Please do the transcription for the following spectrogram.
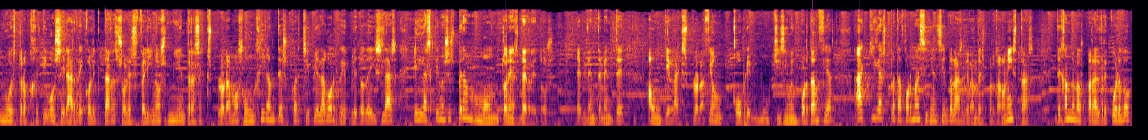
nuestro objetivo será recolectar soles felinos mientras exploramos un gigantesco archipiélago repleto de islas en las que nos esperan montones de retos. Evidentemente, aunque la exploración cobre muchísima importancia, aquí las plataformas siguen siendo las grandes protagonistas, dejándonos para el recuerdo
